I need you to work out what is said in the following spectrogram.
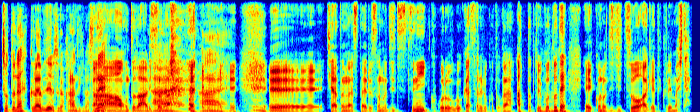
ちょっとねクライブデービスが絡んできますね。ああ本当だありそうだ、はい。はい。えーチャートが伝えるその事実に心を動かされることがあったということで、えーこの事実を挙げてくれました。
